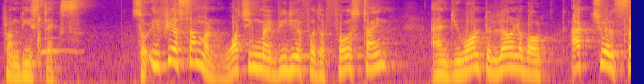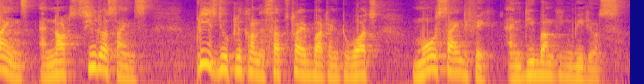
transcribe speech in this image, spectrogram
from these texts. So if you're someone watching my video for the first time and you want to learn about actual science and not pseudoscience, please do click on the subscribe button to watch more scientific and debunking videos.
